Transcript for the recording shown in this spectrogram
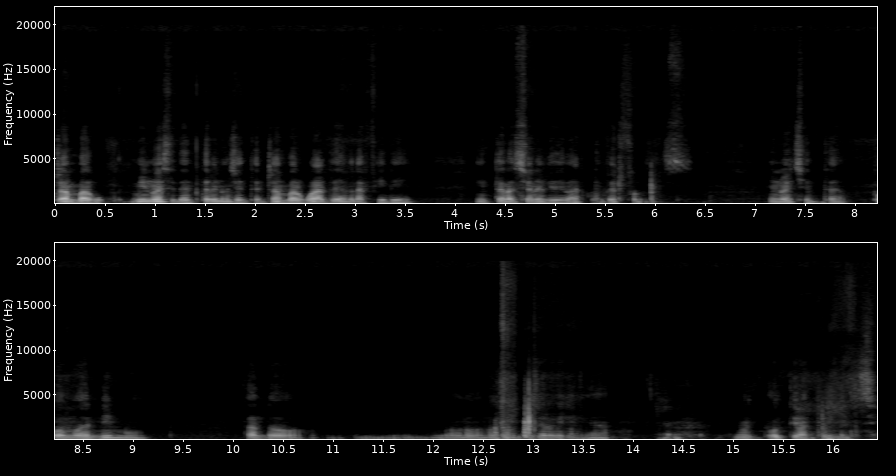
1970-1980, en vanguardia, graffiti, instalaciones, videoarte y performance. 1980, postmodernismo, dando. No, no, no, no, no lo que tenía. Última tendencia.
